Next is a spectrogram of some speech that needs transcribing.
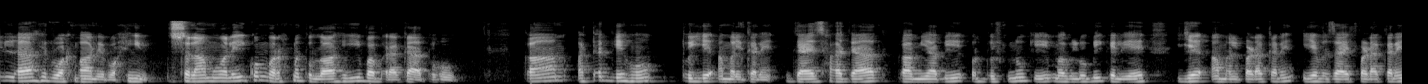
बसमीम अल्लाम वरहमतुल्लाहि वबरकातुहू। काम अटक गए हों तो ये अमल करें। जायज़ हाजात, कामयाबी और दुश्मनों की मगलूबी के लिए ये अमल पढ़ा करें, ये वज़ाइफ पढ़ा करें।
